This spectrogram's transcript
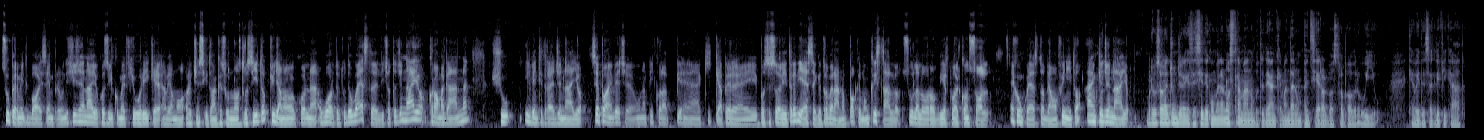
Super Meat Boy sempre l'11 gennaio, così come Fury che abbiamo recensito anche sul nostro sito. Chiudiamo con World to the West il 18 gennaio, Chroma Gun, Shu il 23 gennaio. Se poi invece una piccola eh, chicca per i possessori di 3DS che troveranno Pokémon Cristallo sulla loro Virtual Console. E con questo abbiamo finito anche gennaio. Volevo solo aggiungere che se siete come la nostra mano potete anche mandare un pensiero al vostro povero Wii U che avete sacrificato.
